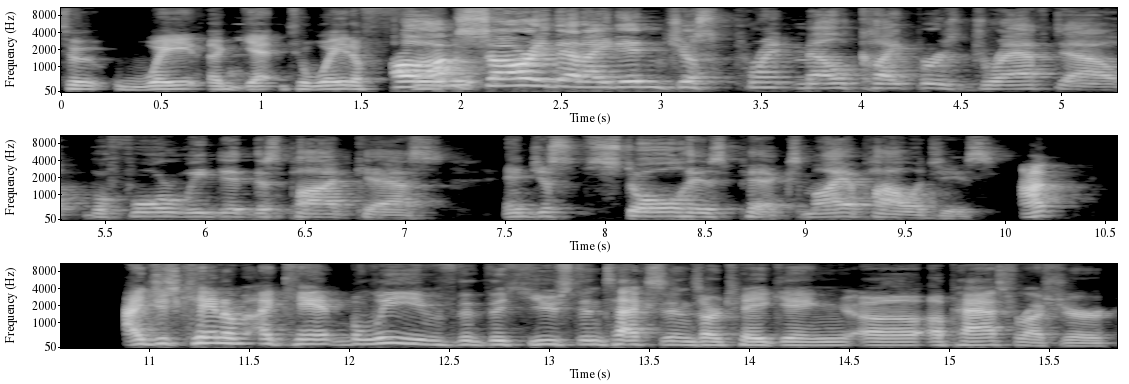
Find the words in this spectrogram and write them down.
to wait again to wait a. Full- oh, I'm sorry that I didn't just print Mel Kiper's draft out before we did this podcast and just stole his picks. My apologies. I I just can't I can't believe that the Houston Texans are taking a, a pass rusher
